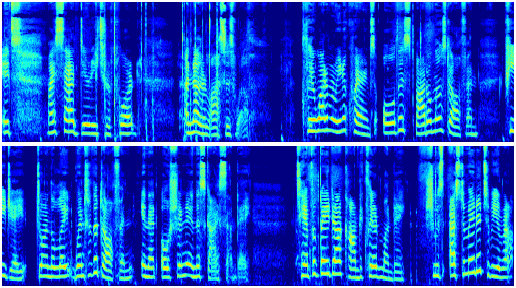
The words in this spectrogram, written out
It's my sad duty to report another loss as well. Clearwater Marine Aquarium's oldest bottlenose dolphin, PJ, joined the late Winter the Dolphin in that ocean in the sky Sunday. TampaBay.com declared Monday she was estimated to be around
